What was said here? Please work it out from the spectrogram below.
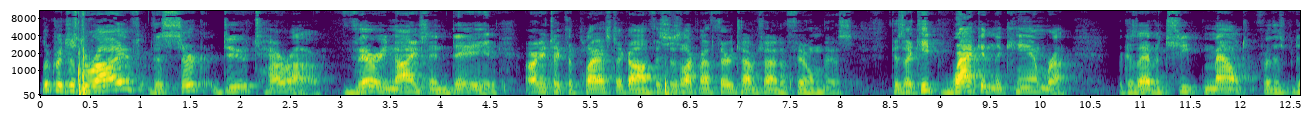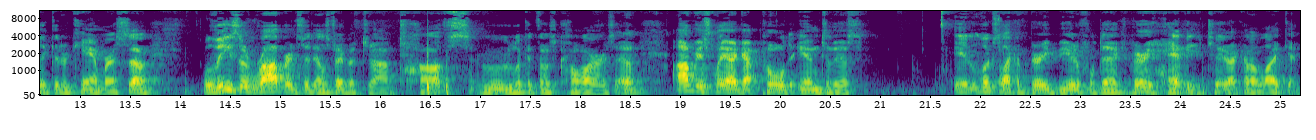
Look what just arrived, the Cirque du Tarot. Very nice indeed. I already took the plastic off. This is like my third time trying to film this because I keep whacking the camera because I have a cheap mount for this particular camera. So Lisa Robertson, illustrated by John Tufts. Ooh, look at those cards. Uh, obviously, I got pulled into this it looks like a very beautiful deck, very heavy too. I kind of like it.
